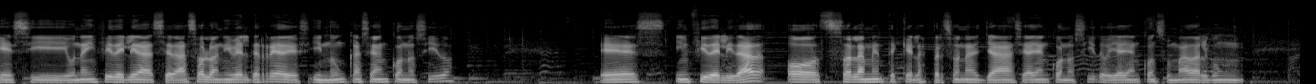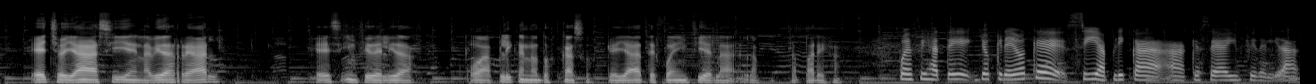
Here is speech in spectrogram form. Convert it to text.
que si una infidelidad se da solo a nivel de redes y nunca se han conocido, ¿Es infidelidad o solamente que las personas ya se hayan conocido y hayan consumado algún hecho ya así en la vida real? ¿Es infidelidad? ¿O aplica en los dos casos que ya te fue infiel la, pareja? Pues fíjate, yo creo que sí aplica a que sea infidelidad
